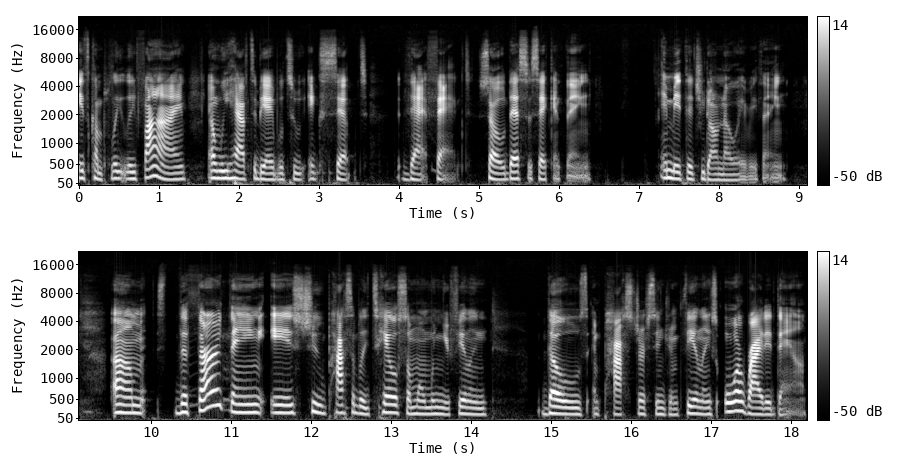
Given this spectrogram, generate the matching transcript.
It's completely fine, and we have to be able to accept that fact. So that's the second thing admit that you don't know everything. Um, the third thing is to possibly tell someone when you're feeling those imposter syndrome feelings or write it down.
